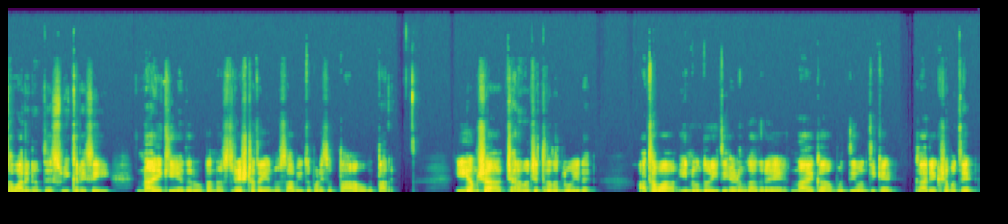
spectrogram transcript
ಸವಾಲಿನಂತೆ ಸ್ವೀಕರಿಸಿ ನಾಯಕಿ ಎದುರು ತನ್ನ ಶ್ರೇಷ್ಠತೆಯನ್ನು ಸಾಬೀತುಪಡಿಸುತ್ತಾ ಹೋಗುತ್ತಾನೆ. ಈ ಅಂಶ ಚಲನಚಿತ್ರದಲ್ಲೂ ಇದೆ. ಅಥವಾ ಇನ್ನೊಂದು ರೀತಿ ಹೇಳುವುದಾದರೆ, ನಾಯಕ ಬುದ್ಧಿವಂತಿಕೆ, ಕಾರ್ಯಕ್ಷಮತೆ,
